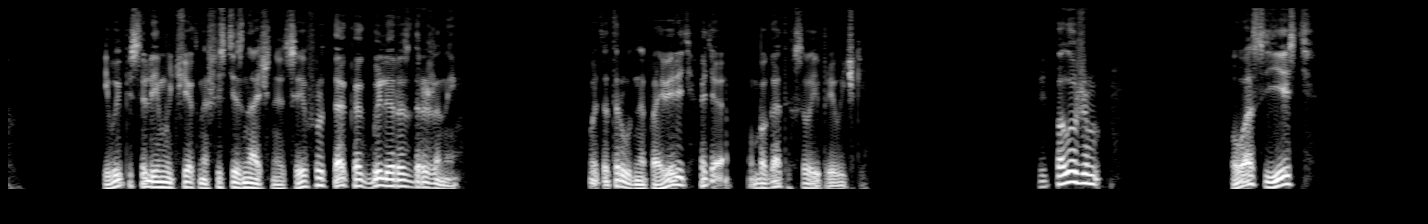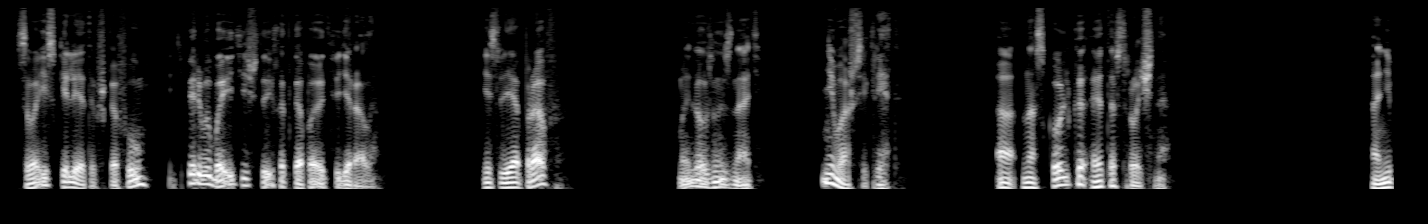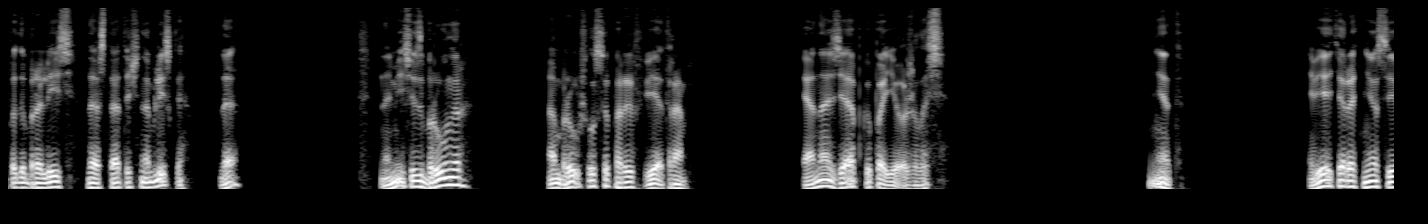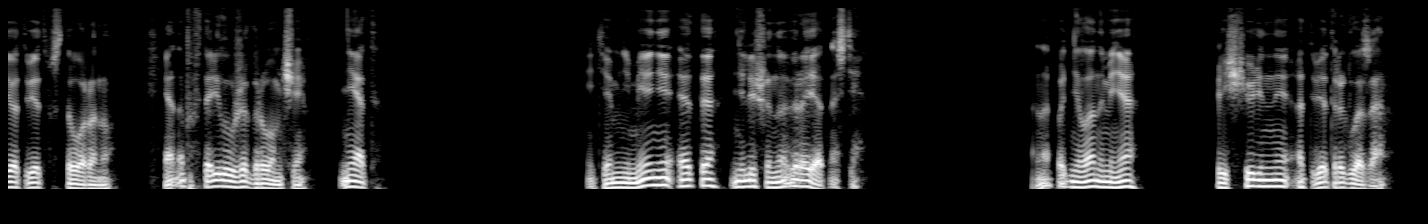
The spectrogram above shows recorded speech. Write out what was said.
и выписали ему чек на шестизначную цифру, так как были раздражены. В это трудно поверить, хотя у богатых свои привычки. Предположим, у вас есть свои скелеты в шкафу, и теперь вы боитесь, что их откопают федералы. Если я прав, мы должны знать. Не ваш секрет. А насколько это срочно? Они подобрались достаточно близко, да? На миссис Брунер обрушился порыв ветра, и она зябко поежилась. Нет. Ветер отнес ее ответ в сторону, и она повторила уже громче. Нет. И тем не менее это не лишено вероятности. Она подняла на меня прищуренные от ветра глаза.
